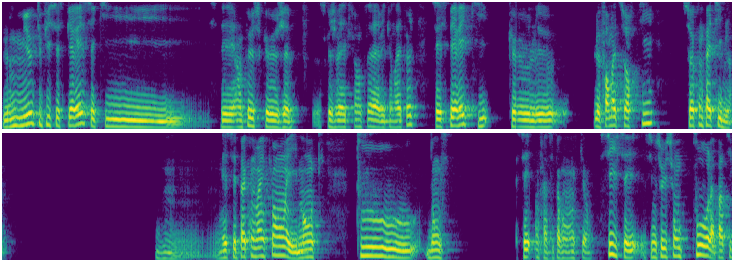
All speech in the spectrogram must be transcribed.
Le mieux que tu puisses espérer, c'est qu'il, c'est un peu ce que j'ai, ce que je vais expérimenter avec un REPL, c'est espérer que le, le format de sortie soit compatible. Mais c'est pas convaincant et il manque, tout. Donc, c'est enfin, c'est pas convaincant. Si, c'est une solution pour la partie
